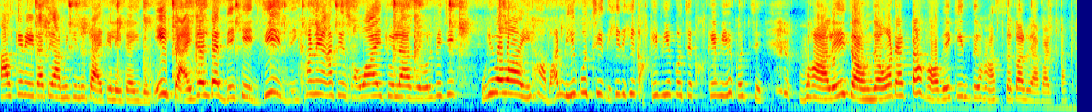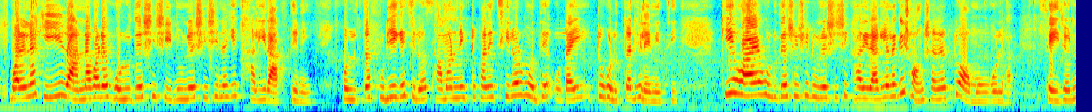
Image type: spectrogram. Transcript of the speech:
কালকের এটাতে আমি কিন্তু টাইটেল এটাই দেবো। এই টাইটেলটা দেখে যে যেখানে আছে সবাই চলে আসবে। বলবে যে উরি বাবা ই আবার বিয়ে করছি? দেখি দেখি কাকে বিয়ে করছে, কাকে বিয়ে করছে? ভালোই জমজমাট একটা হবে কিন্তু হাস্যকর ব্যাপারটা। বলে নাকি রান্নাঘরে হলুদের শিশি, নুনের শিশি নাকি খালি রাখতে নেই। হলুদটা ফুরিয়ে গেছিল, সামান্য একটুখানি ছিল ওর মধ্যে, ওটাই একটু হলুদটা ঢেলে নিচ্ছি। কি হয়, হলুদের শিশি, নুনের শিশি খালি রাখলে নাকি সংসারের একটু অমঙ্গল হয়। সেই জন্য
